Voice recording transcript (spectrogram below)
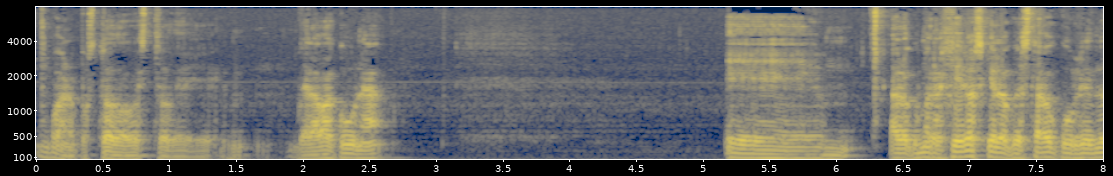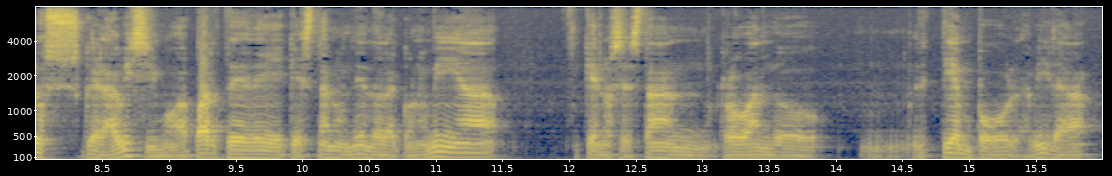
bueno, pues todo esto de, la vacuna. Eh, a lo que me refiero es que lo que está ocurriendo es gravísimo, aparte de que están hundiendo la economía, que nos están robando el tiempo, la vida,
